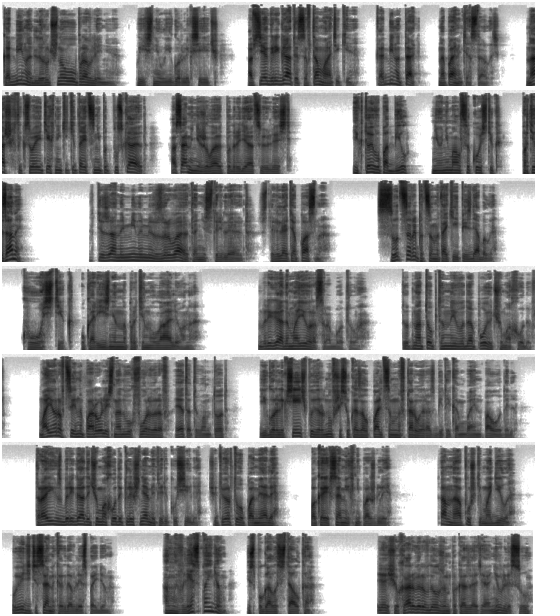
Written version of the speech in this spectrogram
«Кабина для ручного управления», — пояснил Егор Алексеевич. «А все агрегаты с автоматики. Кабина так, на память осталась. Наших-то к своей технике китайцы не подпускают, а сами не желают под радиацию лезть». «И кто его подбил?» — не унимался Костик. «Партизаны?» Партизаны минами взрывают, а не стреляют. Стрелять опасно. Ссутся рыпаться на такие пиздяболы. «Костик!» — укоризненно протянула Алена. Бригада майора сработала. Тут натоптанный водопой у чумоходов. Майоровцы и напоролись на двух форверов, этот и вон тот. Егор Алексеевич, повернувшись, указал пальцем на второй разбитый комбайн поодаль. Троих с бригады чумоходы клешнями перекусили, четвертого помяли пока их самих не пожгли. Там на опушке могилы. Увидите сами, когда в лес пойдем». «А мы в лес пойдем?» — испугалась Сталка. «Я еще Харверов должен показать, а они в лесу.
